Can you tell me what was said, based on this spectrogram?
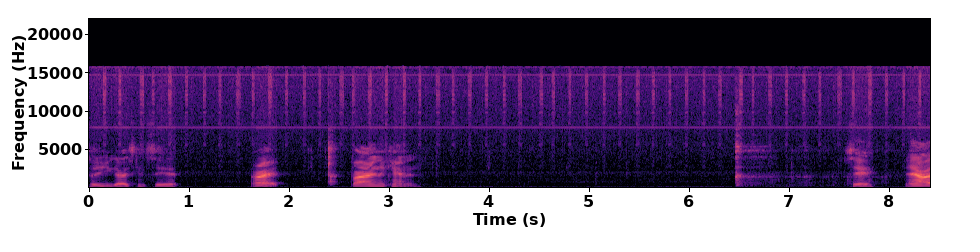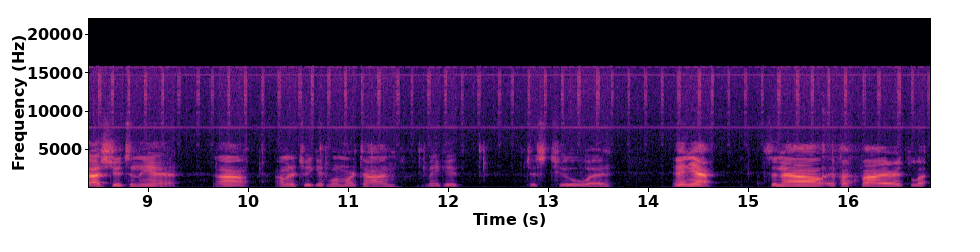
so you guys can see it. Alright, firing the cannon. See? Now that shoots in the air. Uh, I'm going to tweak it one more time. Make it just two away. And yeah. So now, if I fire it, what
